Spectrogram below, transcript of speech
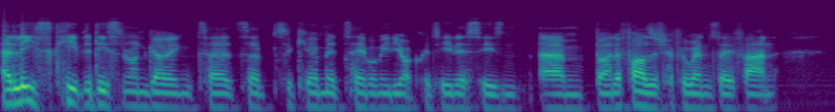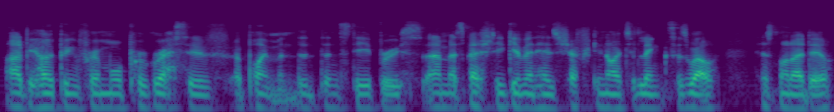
at least keep the decent run going to, to secure mid-table mediocrity this season. Um, but if I was a Sheffield Wednesday fan, I'd be hoping for a more progressive appointment than, than Steve Bruce, um, especially given his Sheffield United links as well. It's not ideal.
